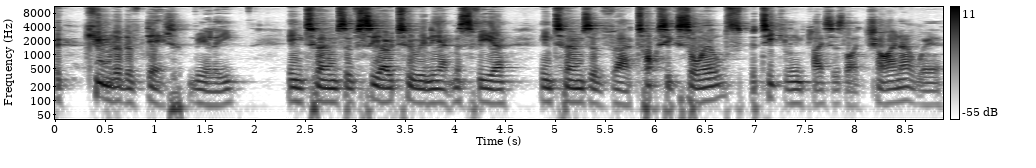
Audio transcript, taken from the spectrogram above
accumulative debt, really, in terms of CO2 in the atmosphere, in terms of uh, toxic soils, particularly in places like China, where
